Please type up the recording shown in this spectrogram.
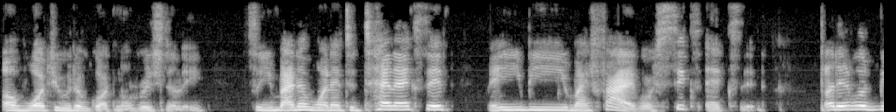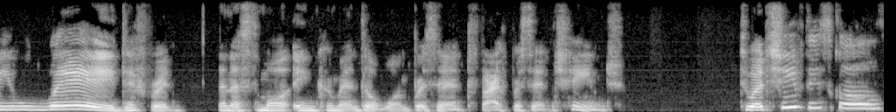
of what you would have gotten originally. So you might have wanted to 10x it, maybe you might 5 or 6x it, but it would be way different than a small incremental 1%, 5% change. To achieve these goals,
